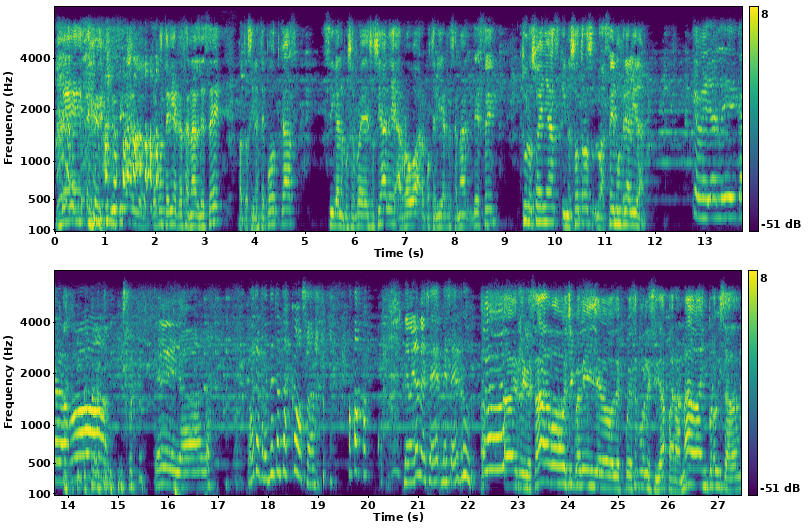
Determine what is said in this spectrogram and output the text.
de decir algo. Repostería artesanal DC patrocina este podcast. Síganlo por sus redes sociales, arroba repostería artesanal DC. Tú lo sueñas y nosotros lo hacemos realidad. ¡Qué bella lica, mi amor! ¡Qué bella! ¿Cómo te aprendes tantas cosas? De manera me sé, me sé el root. ¡Ay! Regresamos, chicuelillo. Después de publicidad para nada improvisada.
